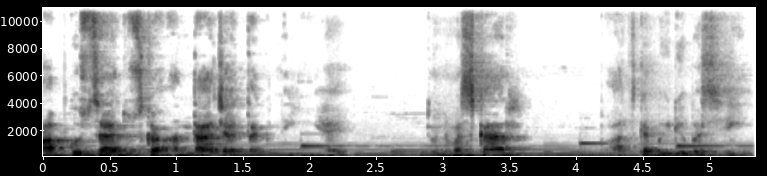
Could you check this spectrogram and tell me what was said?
आपको शायद उसका अंदाज़ा तक नहीं है। तो नमस्कार, आज का वीडियो बस यही था।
